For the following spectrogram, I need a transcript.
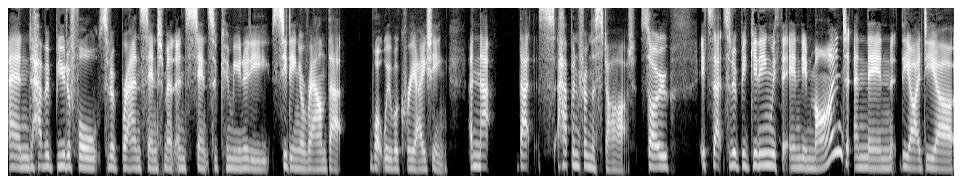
and have a beautiful sort of brand sentiment and sense of community sitting around that what we were creating and that that's happened from the start so it's that sort of beginning with the end in mind and then the idea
